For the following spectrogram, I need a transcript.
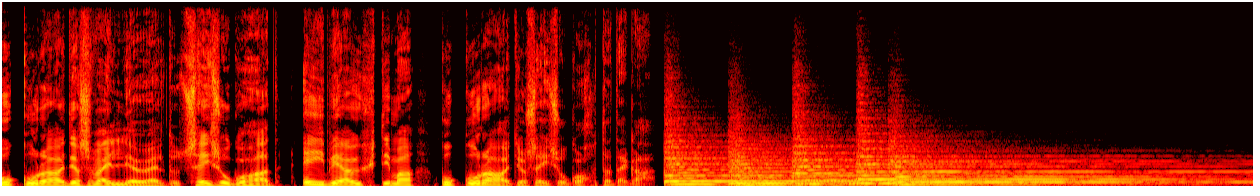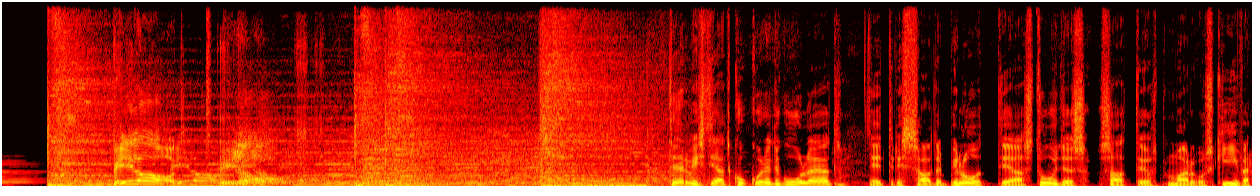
Kuku raadios välja öeldud seisukohad ei pea ühtima Kuku raadio seisukohtadega. tervist, head Kuku raadio kuulajad, eetris saade Piloot ja stuudios saatejuht Margus Kiiver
